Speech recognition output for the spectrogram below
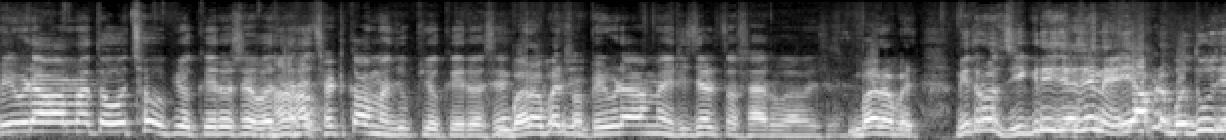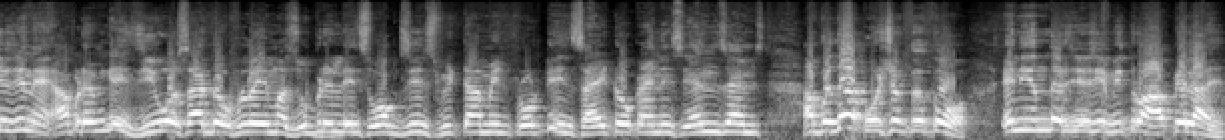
પીવડાવવામાં તો ઓછો ઉપયોગ કર્યો છે વધારે છટકાવમાં જ ઉપયોગ કર્યો છે. બરાબર છે. પીવડાવવામાં રિઝલ્ટ તો સારું આવે છે. બરાબર. મિત્રો જીગરી જે છે ને એ આપણે બધું જે છે ને આપણે એમ કે જીવો સાડો ફ્લો એમાં gibberellins auxins vitamin protein cytokinins enzymes આ બધા પોષક તત્વો એની અંદર જે છે મિત્રો આપેલા છે.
